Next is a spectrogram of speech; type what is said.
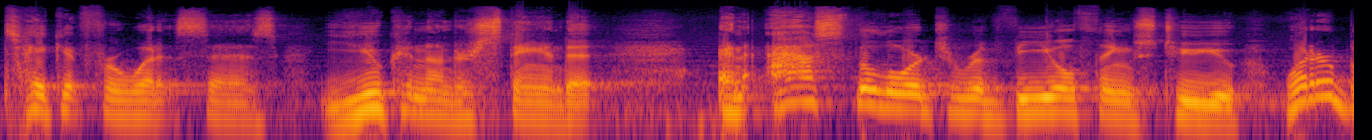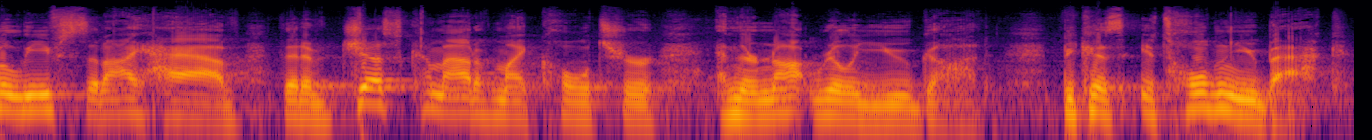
Take it for what it says. You can understand it. And ask the Lord to reveal things to you. What are beliefs that I have that have just come out of my culture and they're not really you, God? Because it's holding you back.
